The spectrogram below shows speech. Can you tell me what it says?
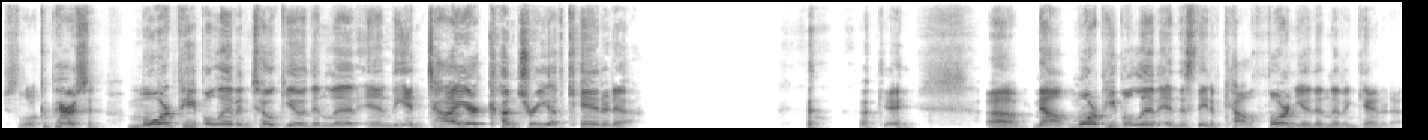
just a little comparison. More people live in Tokyo than live in the entire country of Canada. okay. Um, now, more people live in the state of California than live in Canada,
